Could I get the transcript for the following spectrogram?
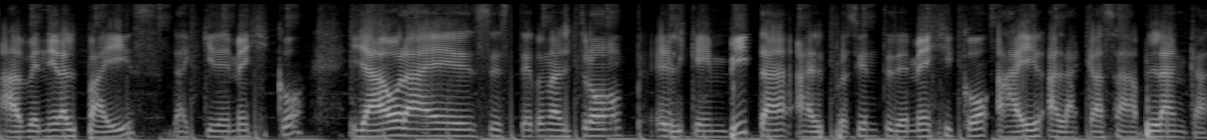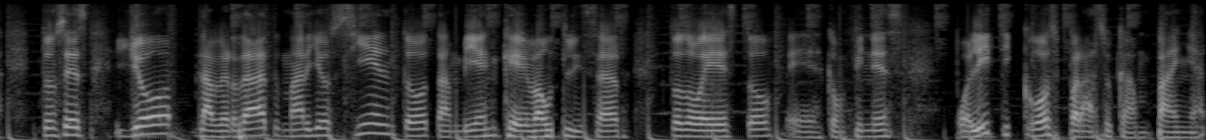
a venir al país de aquí de México y ahora es este Donald Trump el que invita al presidente de México a ir a la Casa Blanca. Entonces yo la verdad Mario siento también que va a utilizar todo esto eh, con fines políticos para su campaña.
